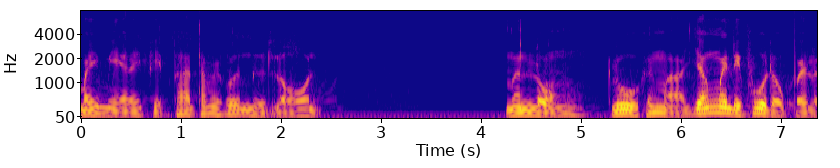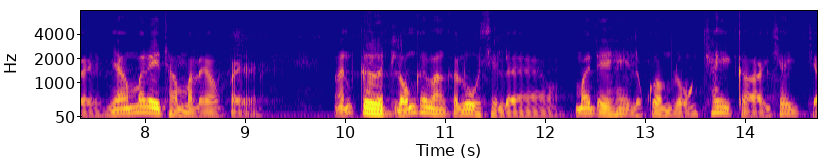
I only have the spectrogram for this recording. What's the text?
ไม่มีอะไรผิดพลาดทำให้คนหนืดร้อน มันหลงรู้ขึ้นมา ยังไม่ได้พูดออกไปเลย ยังไม่ได้ทำอะไรออกไป มันเกิดหลงขึ้นมาก็รู้เสียแล้ว ไม่ได้ให้เราความหลงใช่กายใช่ใจ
